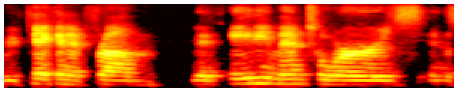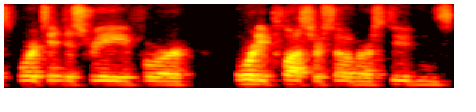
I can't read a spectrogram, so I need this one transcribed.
we've taken it from we had 80 mentors in the sports industry for 40 plus or so of our students.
